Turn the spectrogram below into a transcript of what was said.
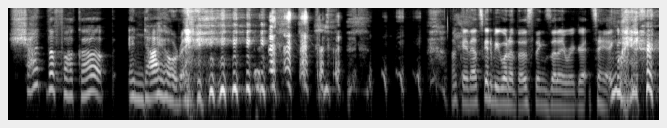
shut the fuck up and die already okay that's gonna be one of those things that i regret saying later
